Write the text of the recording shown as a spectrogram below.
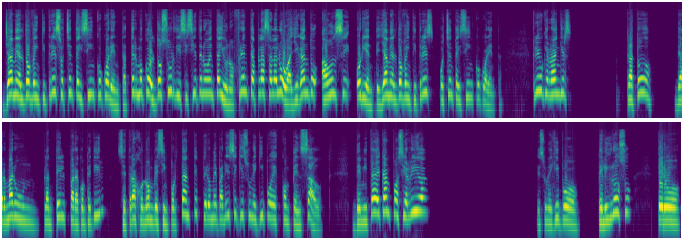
Llame al 223-8540. Termocol 2 Sur 1791, frente a Plaza La Loba, llegando a 11 Oriente. Llame al 223-8540. Creo que Rangers trató de armar un plantel para competir. Se trajo nombres importantes, pero me parece que es un equipo descompensado. De mitad de campo hacia arriba es un equipo peligroso, pero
